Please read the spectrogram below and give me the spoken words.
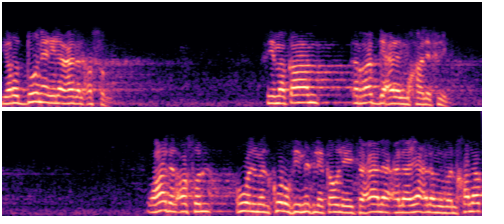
يردون إلى هذا الأصل في مقام الرد على المخالفين. وهذا الأصل هو المذكور في مثل قوله تعالى ألا يعلم من خلق؟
